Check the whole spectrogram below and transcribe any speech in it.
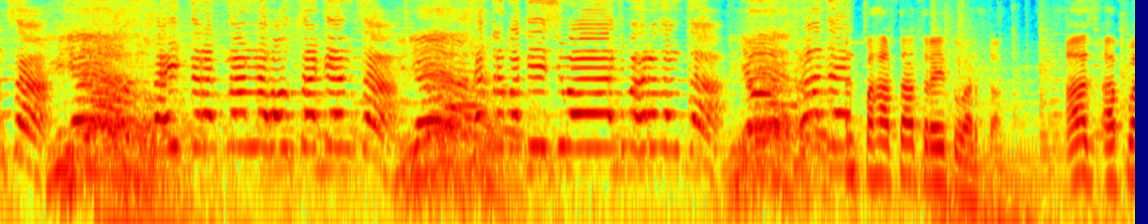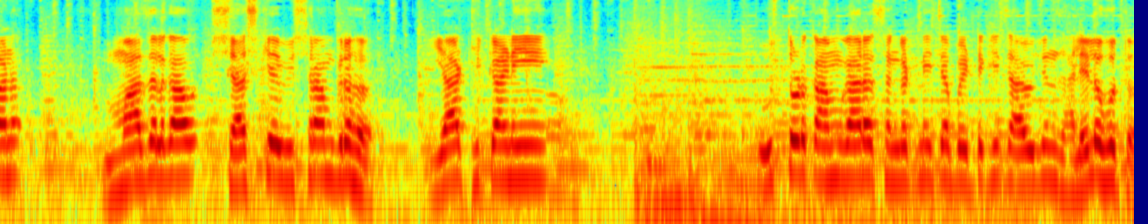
यांचा साहित्य रत्न अण्णाभाऊ साठे यांचा छत्रपती शिवाजी महाराजांचा. पाहतात रयत वार्ता आज आपण माजलगाव शासकीय विश्रामगृह या ठिकाणी ऊसतोड कामगार संघटनेच्या बैठकीचं आयोजन झालेलं होतं.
